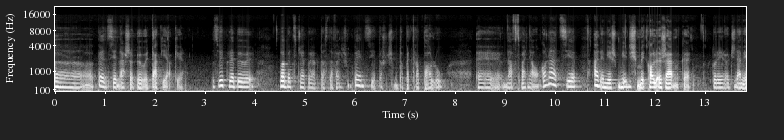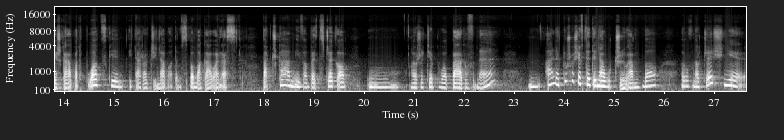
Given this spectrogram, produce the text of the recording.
e, pensje nasze były takie, jakie zwykle były, wobec czego jak dostawaliśmy pensję, doszliśmy do Petropolu e, na wspaniałą kolację, ale mieliśmy koleżankę, której rodzina mieszkała pod Płockiem i ta rodzina potem wspomagała nas paczkami, wobec czego mm, życie było barwne, mm, ale dużo się wtedy nauczyłam, bo równocześnie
